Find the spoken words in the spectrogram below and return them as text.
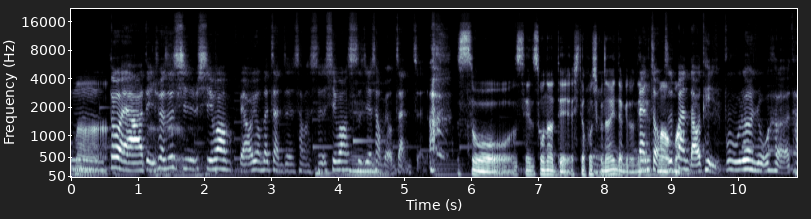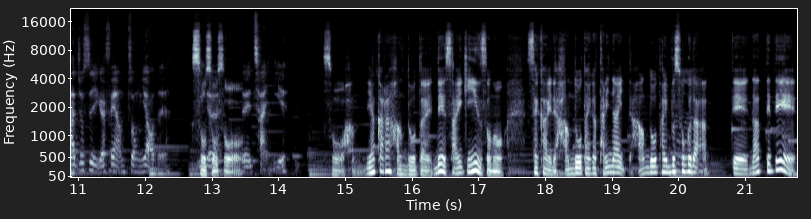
嘛嗯，对啊，的确是希希望不要用在战争上，是希望世界上没有战争啊。そう戦争なんてしてほしくないんだけどね、但总之，まあまあ半导体不论如何，它就是一个非常重要的そうそうそう。对产业。そうはやから半導体。で最近その世界で半導体が足りないって半導体不足だってなってて、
